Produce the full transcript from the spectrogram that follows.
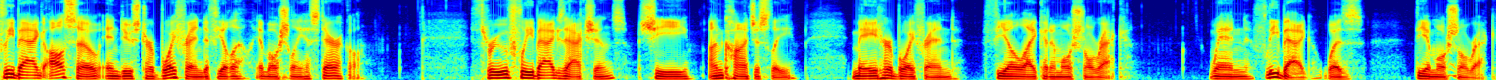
Fleabag also induced her boyfriend to feel emotionally hysterical. Through Fleabag's actions, she unconsciously made her boyfriend feel like an emotional wreck when Fleabag was the emotional wreck.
